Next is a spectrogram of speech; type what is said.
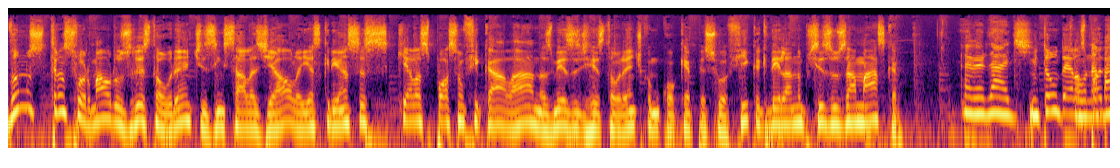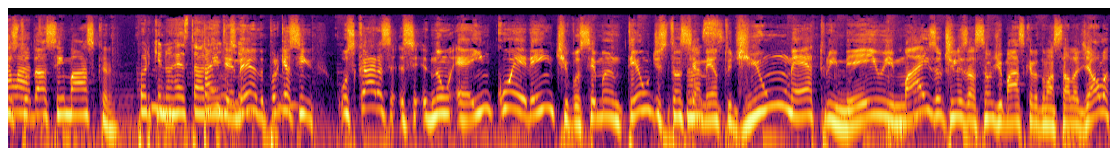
vamos transformar os restaurantes em salas de aula e as crianças que elas possam ficar lá nas mesas de restaurante como qualquer pessoa fica, que daí lá não precisa usar máscara. É verdade. Então delas podem balada. estudar sem máscara. Porque no restaurante. Tá entendendo? Porque assim, os caras. Não, é incoerente você manter um distanciamento de um metro e meio e mais a utilização de máscara numa sala de aula,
